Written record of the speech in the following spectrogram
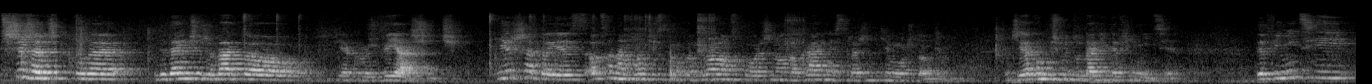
trzy rzeczy, które wydaje mi się, że warto jakoś wyjaśnić. Pierwsza to jest, o co nam chodzi z tą kontrolą społeczną lokalnie strażnikiem watchdogiem. Znaczy, jaką byśmy tu dali definicję? Definicji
